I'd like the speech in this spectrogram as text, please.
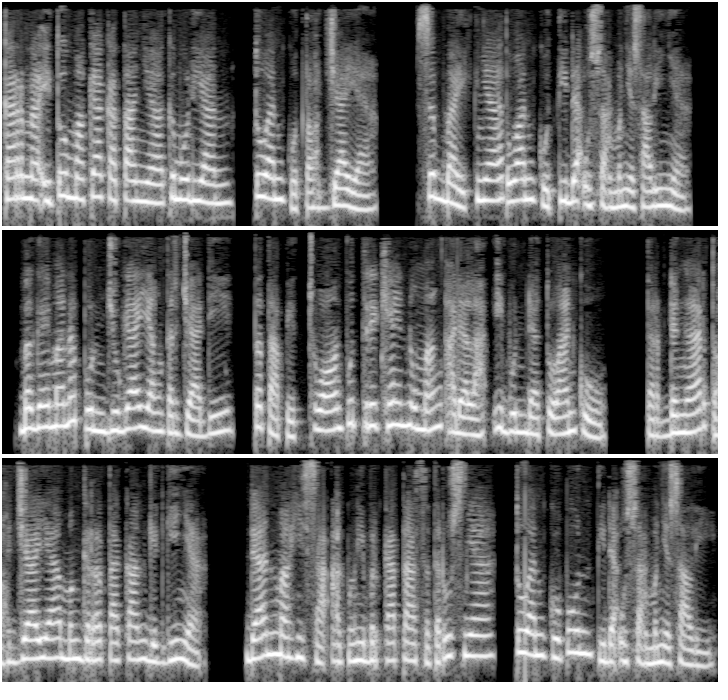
Karena itu maka katanya kemudian, Tuanku Toh Jaya. Sebaiknya Tuanku tidak usah menyesalinya. Bagaimanapun juga yang terjadi, tetapi Tuan Putri Kenumang adalah ibunda Tuanku. Terdengar Toh Jaya menggeretakkan giginya. Dan Mahisa Agni berkata seterusnya, Tuanku pun tidak usah menyesali.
